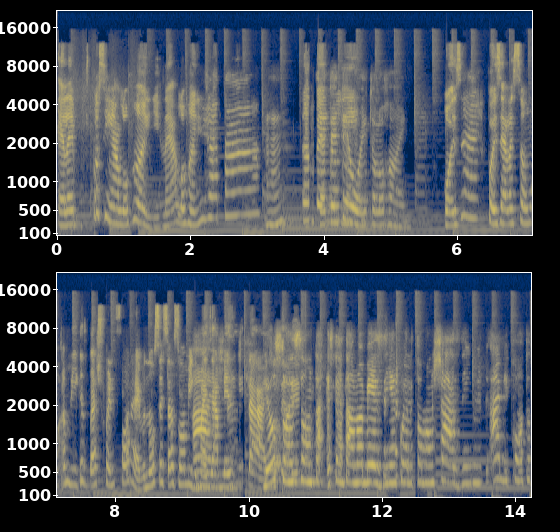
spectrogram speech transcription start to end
Ela é tipo assim, a Lohane, né? A Lohane já tá Uhum. também. ali. 78, Lohane. Pois é, pois elas são amigas best friend forever. Não sei se elas são amigas, Ai, mas é a mesma idade. Sonhos são ta- é sentar numa mesinha com ele, tomar um chazinho. e- Ai, me conta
